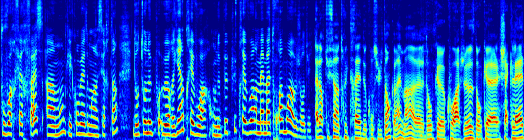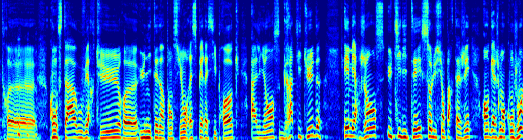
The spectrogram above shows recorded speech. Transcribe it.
pouvoir faire face à un monde qui est complètement incertain, dont on ne peut rien prévoir. On ne peut plus prévoir même à trois mois aujourd'hui. Alors tu fais un truc très de consultant quand même, hein, euh, donc euh, courageuse, donc euh, chaque lettre, constat, ouverture, unité d'intention, respect réciproque, alliance, gratitude, émergence, utilité, solution partagée, engagement conjoint.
